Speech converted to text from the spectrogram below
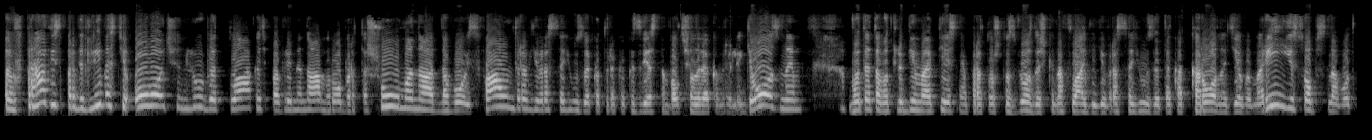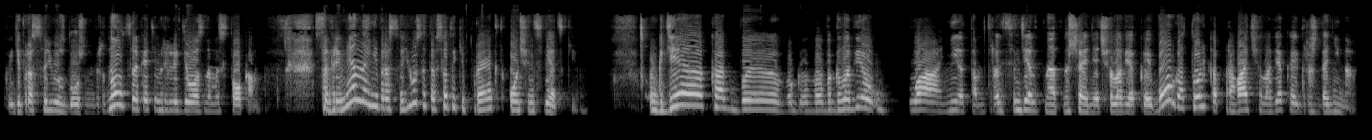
В праве и справедливости очень любят плакать по временам Роберта Шумана, одного из фаундеров Евросоюза, который, как известно, был человеком религиозным. Вот эта вот любимая песня про то, что звездочки на флаге Евросоюза это как корона Девы Марии, собственно, вот Евросоюз должен вернуться к этим религиозным истокам. Современный Евросоюз это все-таки проект очень светский, где как бы во главе угла нет там трансцендентное отношение человека и Бога, только права человека и гражданина.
